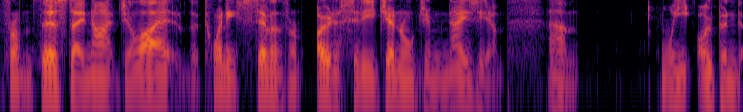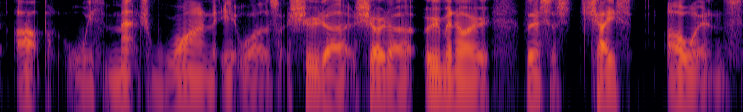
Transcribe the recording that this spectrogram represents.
from Thursday night, July the 27th, from Ota City General Gymnasium. Um, we opened up with match one. It was Shooter Shota Umino versus Chase Owens,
